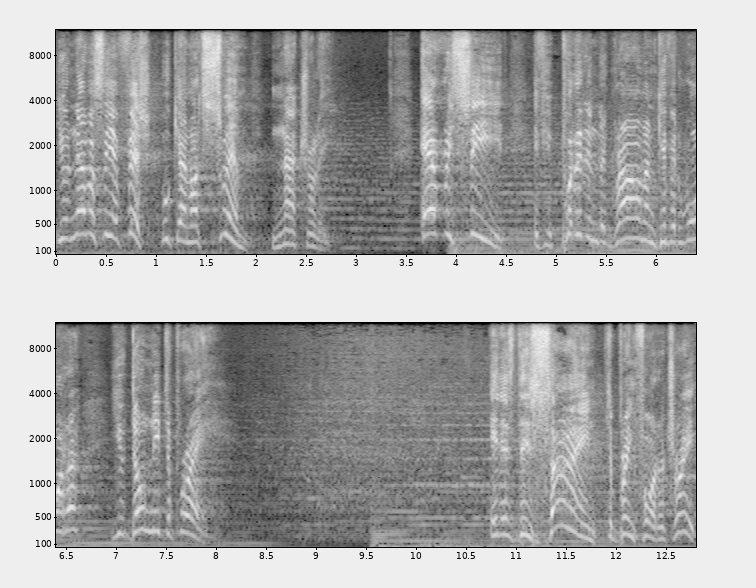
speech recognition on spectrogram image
You'll never see a fish who cannot swim naturally. Every seed, if you put it in the ground and give it water, you don't need to pray. It is designed to bring forth a tree.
